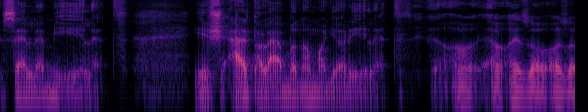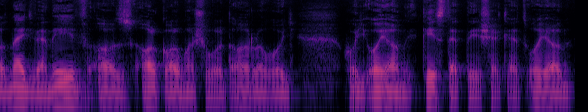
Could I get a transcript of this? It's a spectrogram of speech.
szellemi élet és általában a magyar élet. Ez a, az a 40 év az alkalmas volt arra, hogy, hogy olyan késztetéseket, olyan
